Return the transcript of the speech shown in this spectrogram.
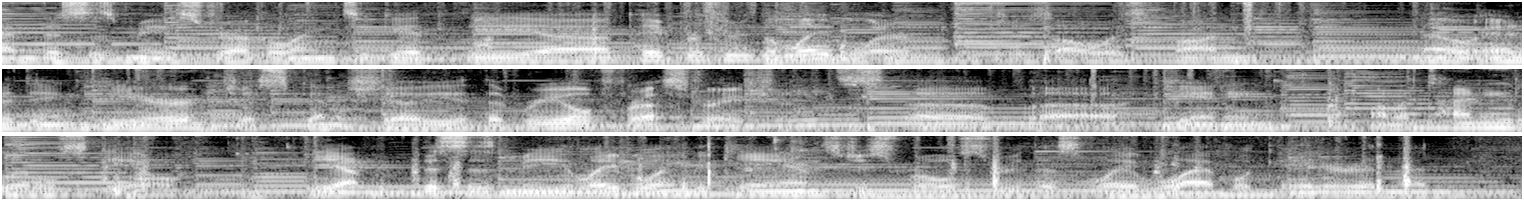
And this is me struggling to get the uh, paper through the labeler, which is always fun. No editing here, just going to show you the real frustrations of uh, canning on a tiny little scale. Yeah, this is me labeling the cans, just rolls through this label applicator and then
